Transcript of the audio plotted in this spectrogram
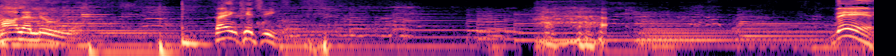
Hallelujah. Thank you, Jesus. Then,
